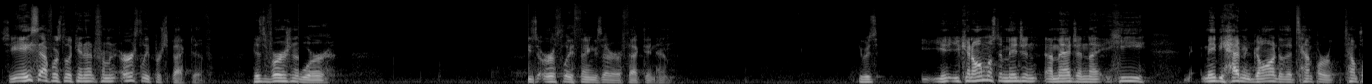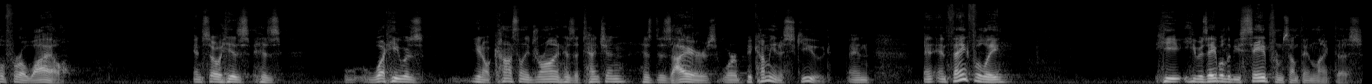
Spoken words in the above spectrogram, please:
See, Asaph was looking at it from an earthly perspective. His version were these earthly things that are affecting him. He was, you, you can almost imagine, imagine that he maybe hadn't gone to the temple, temple for a while. And so his, his, what he was you know, constantly drawing his attention, his desires were becoming askewed. And, and, and thankfully, he, he was able to be saved from something like this.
